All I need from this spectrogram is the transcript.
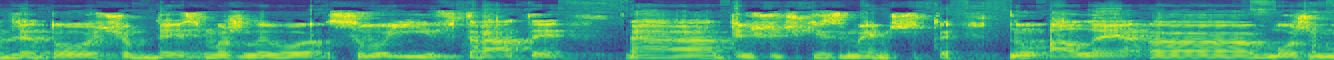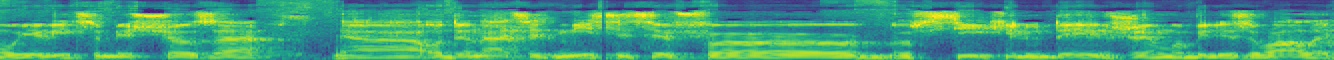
для того, щоб десь можливо свої втрати трішечки зменшити. Ну але можемо уявити собі, що за е, 11 місяців стільки людей вже мобілізували,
